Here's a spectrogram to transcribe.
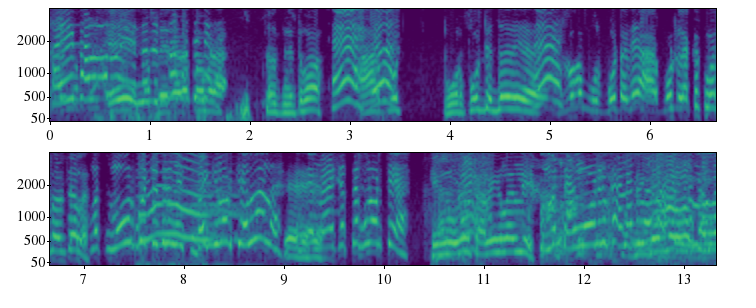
ಕೈ ಕಾಲು. ಸ್ವಲ್ಪ ನಿಂತ್ಕೋ. ಮೂರ್ ಫುಟ್ ಇದ್ದ ಮೂರ್ ಫುಟ್ ಅದೇ ಆರ್ ಫುಟ್ ಲೆಕ್ಕ ಮಾತಾಡ್ತಿಯಲ್ಲ? ಮತ್ ಮೂರ್ ಬಿಟ್ಟಿದ್ರೆ ನೀ ಬಗ್ಗೆ ನೋಡ್ತಿಯಲ್ಲ ನಾನು? ನೋಡ್ತೀಯ? ಹಿಂಗ್ ನೋಡಿ ಕಾಣಂಗಿಲ್ಲ ಅಲ್ಲಿ. ಮತ್ತೆ ಹಂಗ್ ನೋಡಿದ್ರೆ ಕಾಣಕ್ಕಿಲ್ಲ. ಹಿಂಗ ನೋಡ್ಬೇಕಲ್ಲ.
